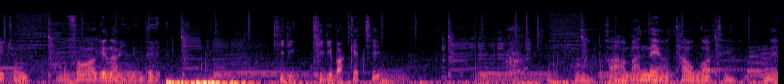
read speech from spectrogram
어, 풀이 좀 무성하게 나 있는데 길이 길이 맞겠지? 어, 아 맞네요. 다 온 것 같아요. 네,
